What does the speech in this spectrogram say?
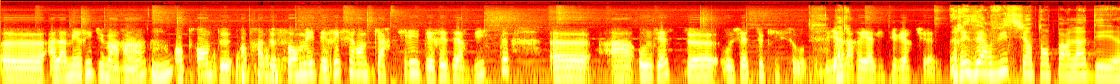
euh, à la mairie du Marin, Mhm. en, train de, en train de former des référents de quartier et des réservistes euh, à, au, geste, au geste qui sauve, via la réalité virtuelle. Réservistes, tu entends par là des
